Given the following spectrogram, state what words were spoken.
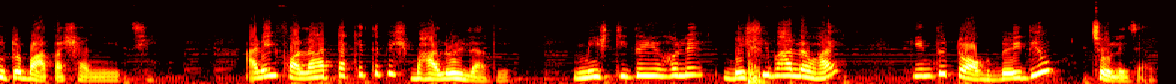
দুটো বাতাসা নিয়েছি আর এই ফলাহারটা খেতে বেশ ভালোই লাগে। মিষ্টি দই হলে বেশি ভালো হয়, কিন্তু টক দই দিয়েও চলে যায়।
